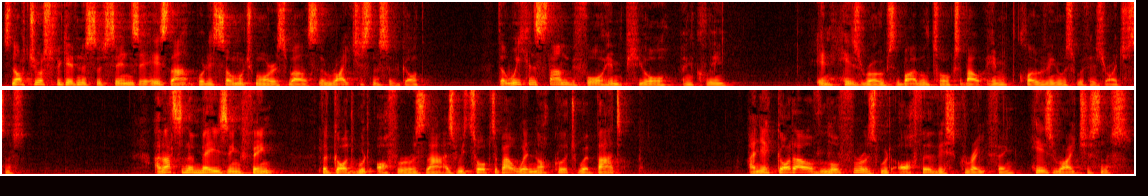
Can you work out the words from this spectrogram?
It's not just forgiveness of sins, it is that, but it's so much more as well. It's the righteousness of God. That we can stand before Him pure and clean in His robes. The Bible talks about Him clothing us with His righteousness. And that's an amazing thing that God would offer us that. As we talked about, we're not good, we're bad. And yet, God, out of love for us, would offer this great thing His righteousness.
